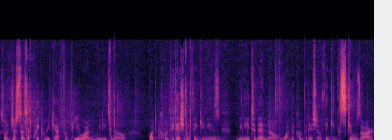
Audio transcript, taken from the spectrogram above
So just as a quick recap, for P1, we need to know what computational thinking is. We need to then know what the computational thinking skills are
